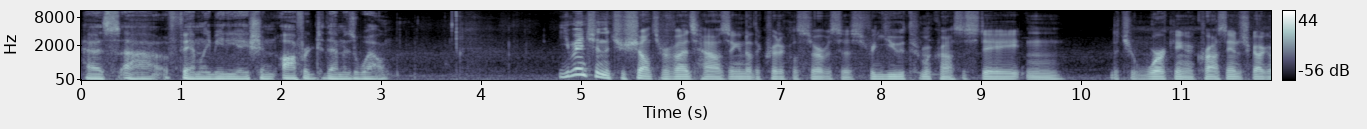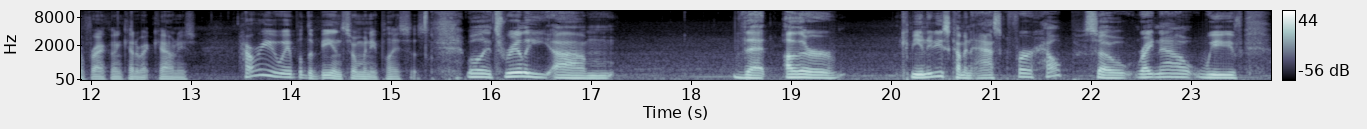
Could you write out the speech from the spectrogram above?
has uh, family mediation offered to them as well. You mentioned that your shelter provides housing and other critical services for youth from across the state and that you're working across Androscoggin, Franklin, and Kennebec counties. How are you able to be in so many places? Well, it's really um, that other communities come and ask for help. So right now we've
